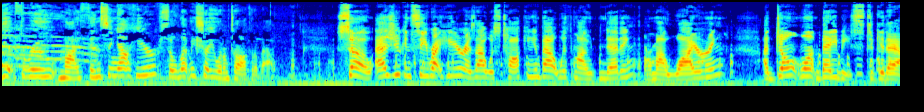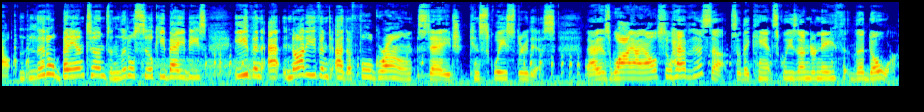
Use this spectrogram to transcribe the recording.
get through my fencing out here. So let me show you what I'm talking about. So as you can see right here, as I was talking about with my netting or my wiring, I don't want babies to get out. Little bantams and little silkie babies, even at, not even at the full grown stage, can squeeze through this. That is why I also have this up, so they can't squeeze underneath the door.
